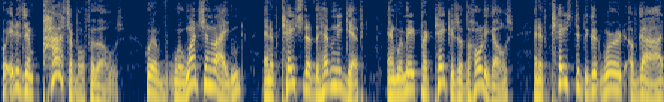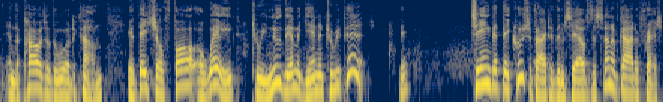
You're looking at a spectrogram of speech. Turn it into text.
for it is impossible for those who have, were once enlightened and have tasted of the heavenly gift and were made partakers of the Holy Ghost and have tasted the good word of God and the powers of the world to come, if they shall fall away, to renew them again into repentance. Okay? Seeing that they crucify to themselves the Son of God afresh.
